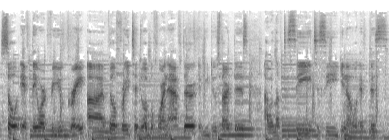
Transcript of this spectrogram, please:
So if they work for you great. Uh, feel free to do it before and after. If you do start this I would love to see to see, you know, if this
